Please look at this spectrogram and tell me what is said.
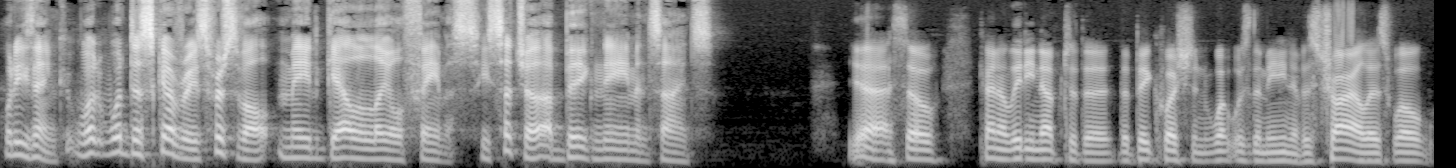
What do you think? What what discoveries, first of all, made Galileo famous? He's such a, a big name in science. Yeah, so kind of leading up to the the big question, what was the meaning of his trial? Is well,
